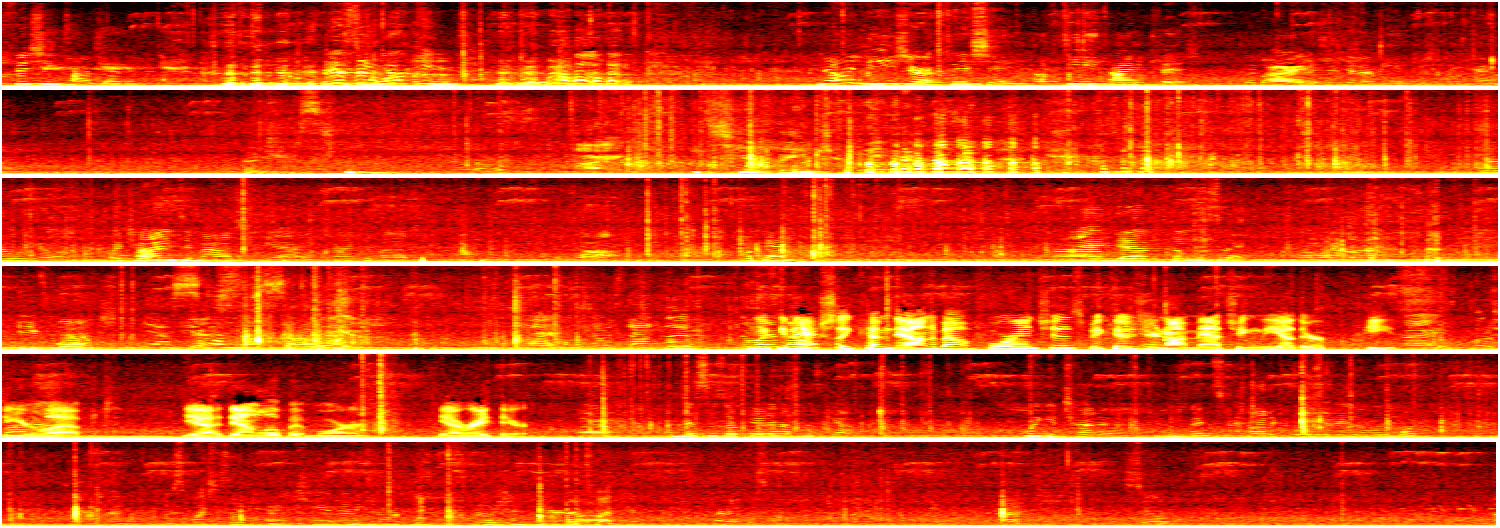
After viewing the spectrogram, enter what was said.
fishing time, Devin. it's working. no leisure fishing of teeny tiny fish. All right, this is gonna be interesting. Hang. Interesting. All right. You think? Actually come down about four inches because you're not matching the other piece Alright, what to your now? left. Yeah, down a little bit more. Yeah, right there. Alright. And this is okay to have this gap? We can try to move it, so try to close it in a little more. As much as I can. Can't anymore because it's motion here. That's fine. Alright, that's fine. Alright, so,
